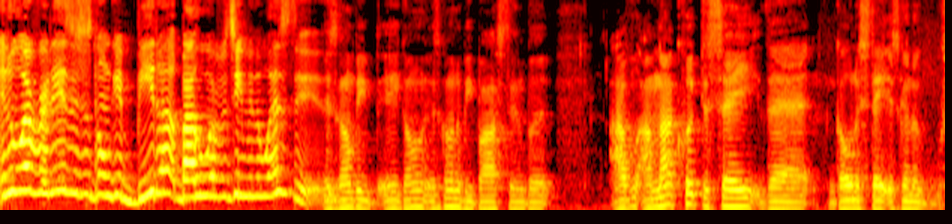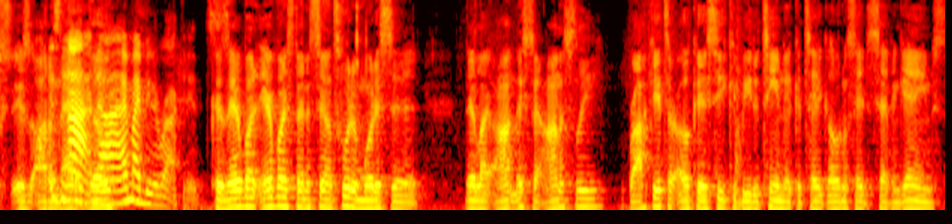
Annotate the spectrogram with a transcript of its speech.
And whoever it is is just gonna get beat up by whoever team in the West is. it's gonna be it going it's gonna be Boston, but I, I'm not quick to say that Golden State is gonna is It's automatic not. go Nah, it might be the Rockets. because everybody everybody's starting to say on Twitter more. They said they're like they said honestly, Rockets or OKC could be the team that could take Golden State to seven games,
